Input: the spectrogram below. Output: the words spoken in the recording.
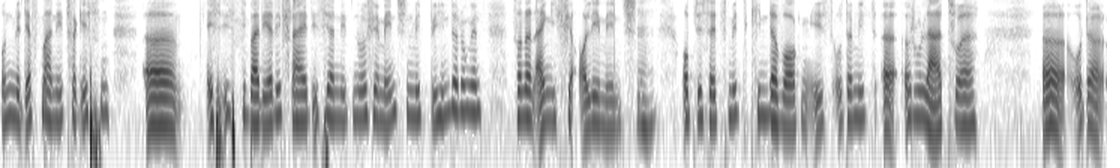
Und wir dürfen auch nicht vergessen, äh, es ist die Barrierefreiheit ist ja nicht nur für Menschen mit Behinderungen, sondern eigentlich für alle Menschen. Mhm. Ob das jetzt mit Kinderwagen ist oder mit äh, Rollator äh, oder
